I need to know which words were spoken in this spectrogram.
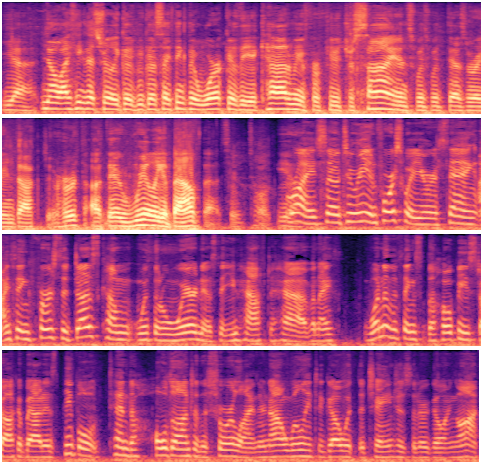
Yeah, no, I think that's really good because I think the work of the Academy for Future Science with, with Desiree and Dr. Hurt, uh, they're really about that. So talk, yeah. Right. So to reinforce what you were saying, I think first it does come with an awareness that you have to have, and I. One of the things that the Hopis talk about is people tend to hold on to the shoreline. They're not willing to go with the changes that are going on.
